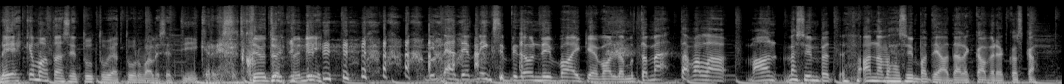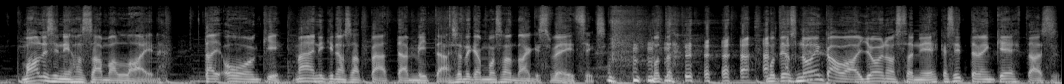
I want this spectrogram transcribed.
no ehkä mä otan sen tutun ja turvallisen tiikerin. Joo, niin. niin mä en tiedä, miksi pitää on niin vaikea valita, mutta mä tavallaan, mä, on, mä sympat, annan vähän sympatiaa tälle kaverille, koska mä olisin ihan samanlainen. Tai oonkin. Mä en ikinä osaa päättää mitään. Sen takia mua sanotaankin Sveitsiksi. mutta, mutta jos noin kauan on jonossa, niin ehkä sitten en kehtaisi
